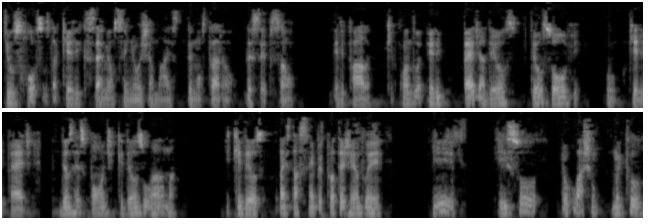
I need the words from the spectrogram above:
que os rostos daquele que servem ao Senhor jamais demonstrarão decepção. Ele fala que quando ele pede a Deus, Deus ouve o que ele pede. Deus responde que Deus o ama e que Deus vai estar sempre protegendo ele. E isso eu acho muito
